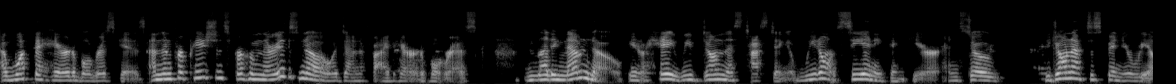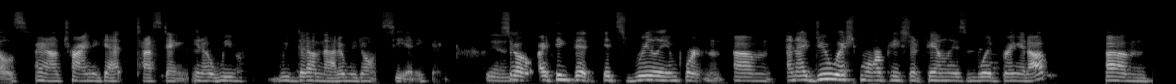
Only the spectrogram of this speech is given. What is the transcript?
and what the heritable risk is. And then for patients for whom there is no identified heritable risk letting them know you know hey we've done this testing and we don't see anything here. And so you don't have to spin your wheels you know trying to get testing. You know we've we've done that and we don't see anything. Yeah. so i think that it's really important um, and i do wish more patient families would bring it up um,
